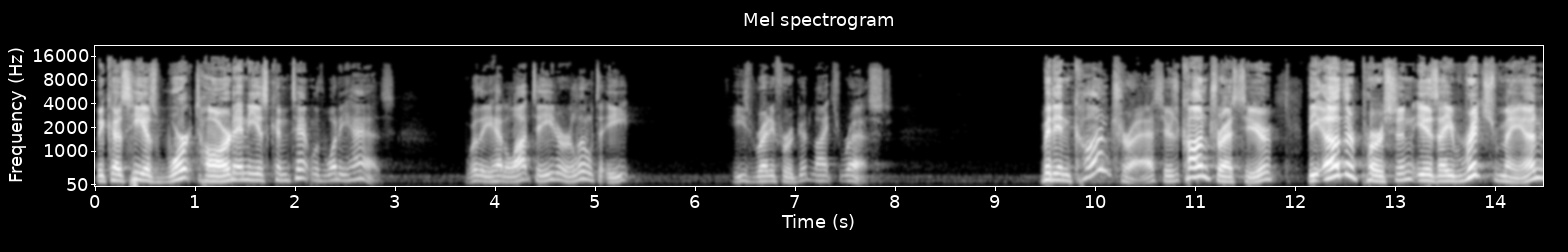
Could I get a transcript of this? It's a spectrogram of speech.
Because he has worked hard and he is content with what he has. Whether he had a lot to eat or a little to eat, he's ready for a good night's rest. But in contrast, here's a contrast here. The other person is a rich man,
